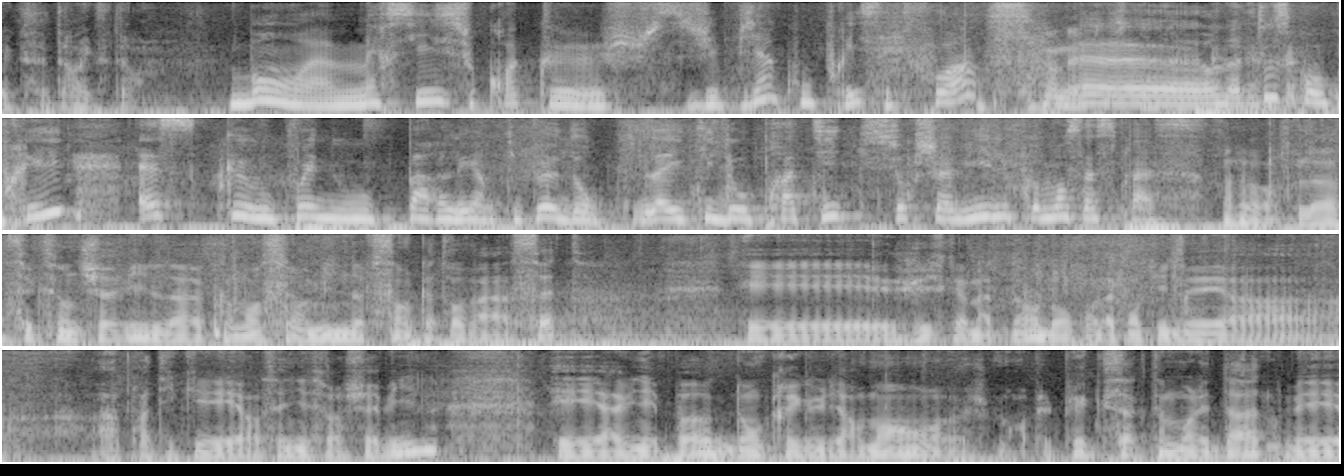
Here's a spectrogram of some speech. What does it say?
etc. etc. Bon, euh, merci. Je crois que j'ai bien compris cette fois. on, a euh, on, a tous compris. Est-ce que vous pouvez nous parler un petit peu donc l'aïkido pratique sur Chaville? Comment ça se passe? Alors, la section de Chaville a commencé en 1987 et jusqu'à maintenant, donc on a continué à, à pratiquer et à enseigner sur Chaville. Et à une époque, donc régulièrement, je ne me rappelle plus exactement les dates, mais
